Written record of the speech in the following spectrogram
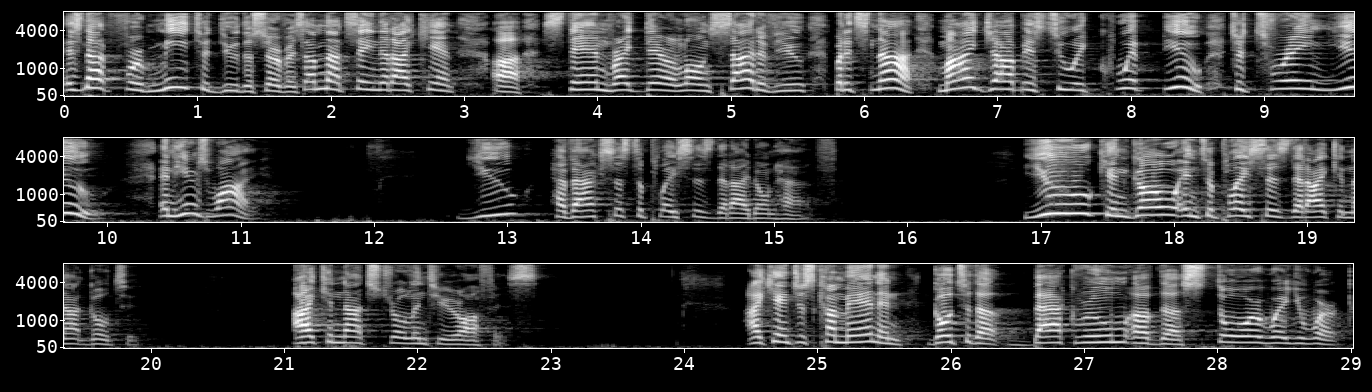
It's not for me to do the service. I'm not saying that I can't uh, stand right there alongside of you, but it's not. My job is to equip you, to train you. And here's why you have access to places that I don't have. You can go into places that I cannot go to. I cannot stroll into your office. I can't just come in and go to the back room of the store where you work.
